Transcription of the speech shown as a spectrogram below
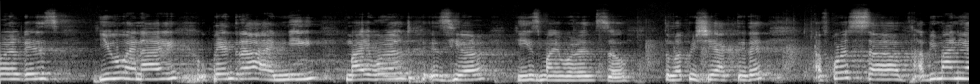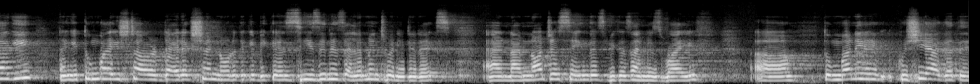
world is you and I Upendra and me, my world is here. He is my world. So ತುಂಬ ಖುಷಿ ಆಗ್ತಿದೆ ಅಫ್ಕೋರ್ಸ್ ಅಭಿಮಾನಿಯಾಗಿ ನನಗೆ ತುಂಬ ಇಷ್ಟ ಅವ್ರ ಡೈರೆಕ್ಷನ್ ನೋಡೋದಕ್ಕೆ because he's in his element when he directs and I am not just saying this because I am his wife ತುಂಬಾ ಖುಷಿ ಆಗುತ್ತೆ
